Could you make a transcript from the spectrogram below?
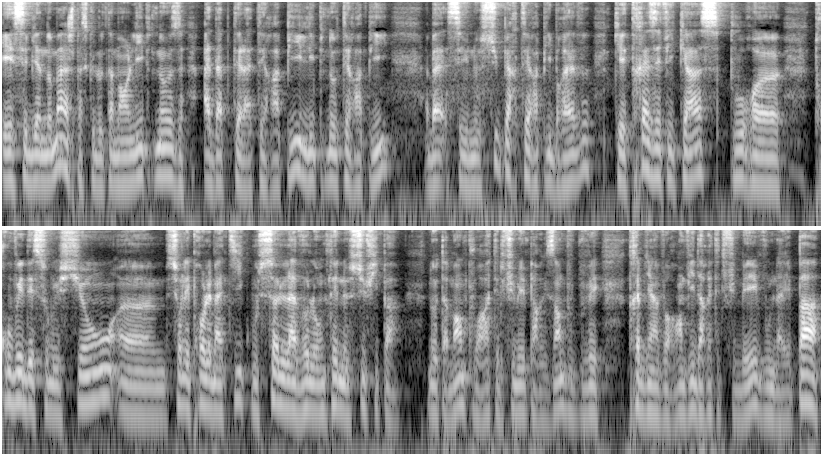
Et c'est bien dommage parce que notamment l'hypnose adaptée à la thérapie, l'hypnothérapie, eh ben, c'est une super thérapie brève qui est très efficace pour euh, trouver des solutions euh, sur les problématiques où seule la volonté ne suffit pas. Notamment pour arrêter de fumer par exemple, vous pouvez très bien avoir envie d'arrêter de fumer, vous n'avez pas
